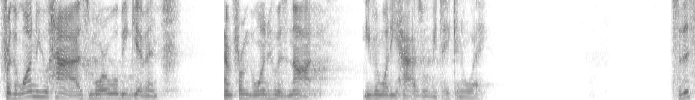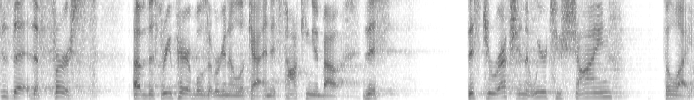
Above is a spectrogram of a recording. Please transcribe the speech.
For the one who has, more will be given, and from the one who has not, even what he has will be taken away. So, this is the, the first of the three parables that we're going to look at, and it's talking about this, this direction that we are to shine the light.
